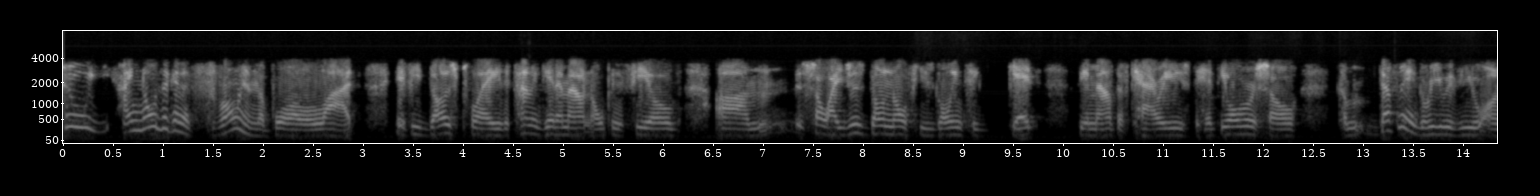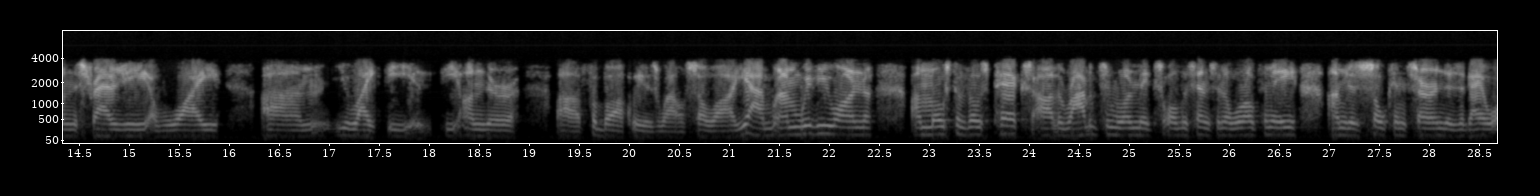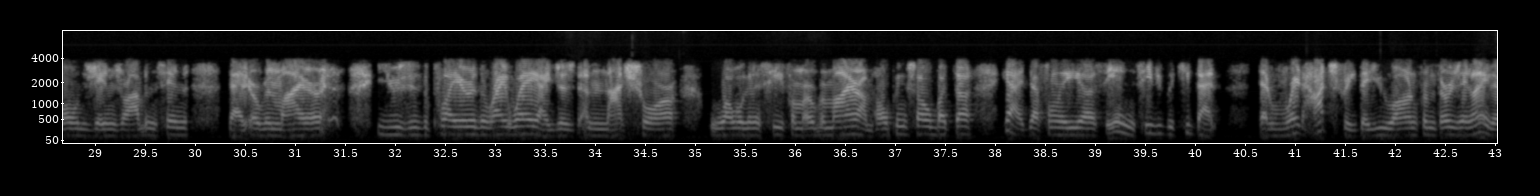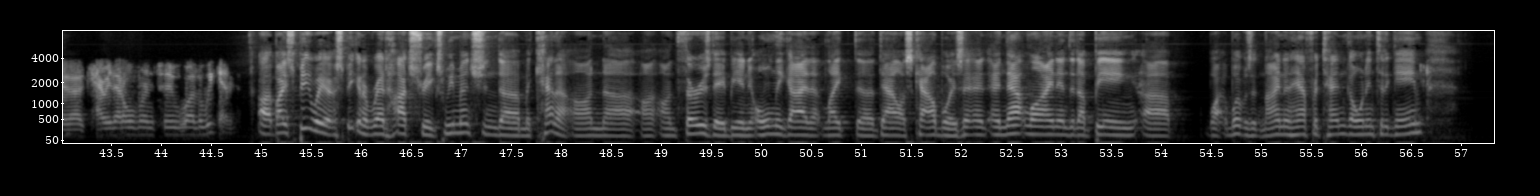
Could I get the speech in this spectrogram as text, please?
two, I know they're going to throw him the ball a lot if he does play to kind of get him out in open field. Um, so I just don't know if he's going to get the amount of carries to hit the over. So com- definitely agree with you on the strategy of why um, you like the the under uh, for Barkley as well. So uh, yeah, I'm, I'm with you on on most of those picks. Uh, the Robinson one makes all the sense in the world to me. I'm just so concerned as a guy who owns James Robinson that Urban Meyer uses the player the right way. I just am not sure what we're going to see from Urban Meyer. I'm hoping so, but uh, yeah, I definitely uh, see and see if you could keep that that red hot streak that you on from Thursday night and uh, carry that over into uh, the weekend. Uh, by speaking speaking of red hot streaks, we mentioned uh, McKenna on, uh, on, on Thursday being the only guy that liked the Dallas Cowboys, and, and that line ended up being uh, what, what was it nine and a half or ten going into the game.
